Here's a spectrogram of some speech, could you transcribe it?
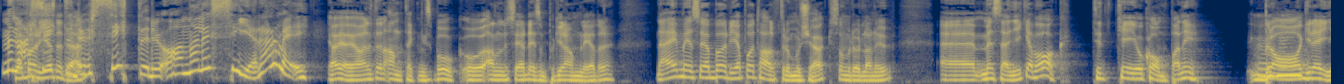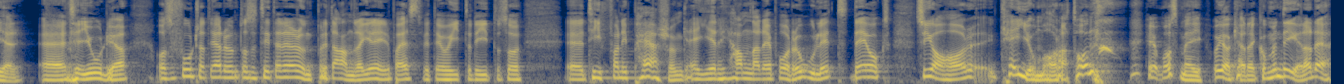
Men jag här började sitter där. du, sitter du och analyserar mig? Ja, ja, jag har en liten anteckningsbok och analyserar dig som programledare. Nej, men så jag började på ett halvt rum och kök som rullar nu. Eh, men sen gick jag bak till Keyyo Company. Bra Mhm. grejer. Eh, det gjorde jag. Och så fortsatte jag runt och så tittade jag runt på lite andra grejer på SVT och hit och dit och så eh, Tiffany Persson-grejer hamnade jag på. Roligt. Det också. Så jag har Keyyo-maraton hemma hos mig och jag kan rekommendera det.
